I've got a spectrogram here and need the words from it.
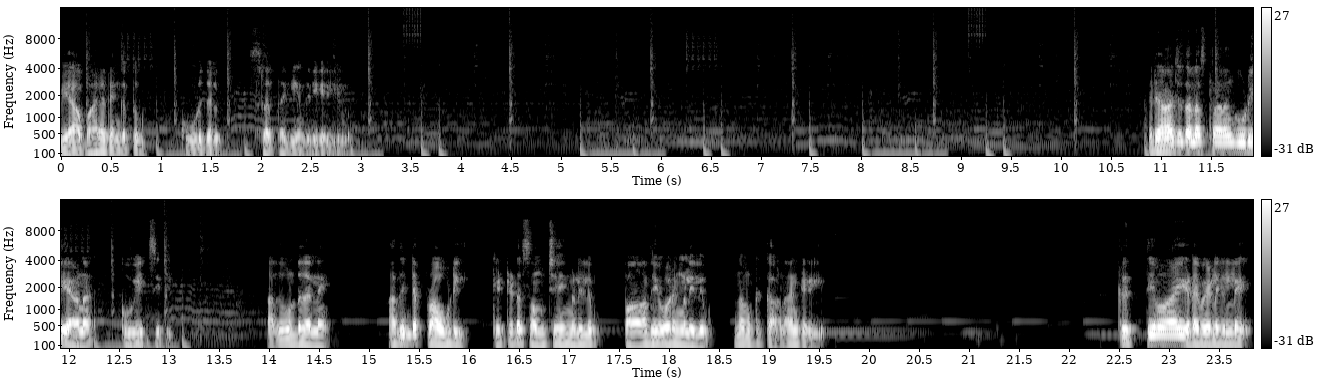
വ്യാപാര രംഗത്തും കൂടുതൽ ശ്രദ്ധ കേന്ദ്രീകരിക്കുന്നു. രാജതലസ്ഥാനം കൂടിയാണ് കുവൈറ്റ് സിറ്റി. അതുകൊണ്ട് തന്നെ അതിന്റെ പ്രൗഢി കെട്ടിട സമുച്ചയങ്ങളിലും പാതയോരങ്ങളിലും നമുക്ക് കാണാൻ കഴിയും. കൃത്യമായ ഇടവേളകളിലെ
